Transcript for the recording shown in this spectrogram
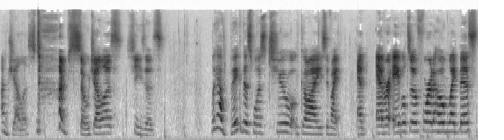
I'm jealous. I'm so jealous. Jesus. Look how big this was too, guys. If I am ever able to afford a home like this,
